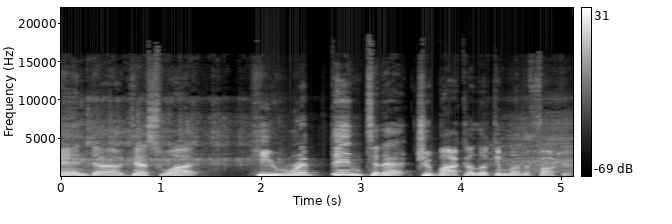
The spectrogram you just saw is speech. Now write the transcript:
And uh, guess what? He ripped into that Chewbacca looking motherfucker.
